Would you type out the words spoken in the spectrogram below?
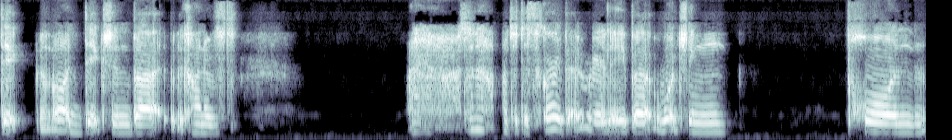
addic- not addiction, but kind of I don't know how to describe it really, but watching porn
